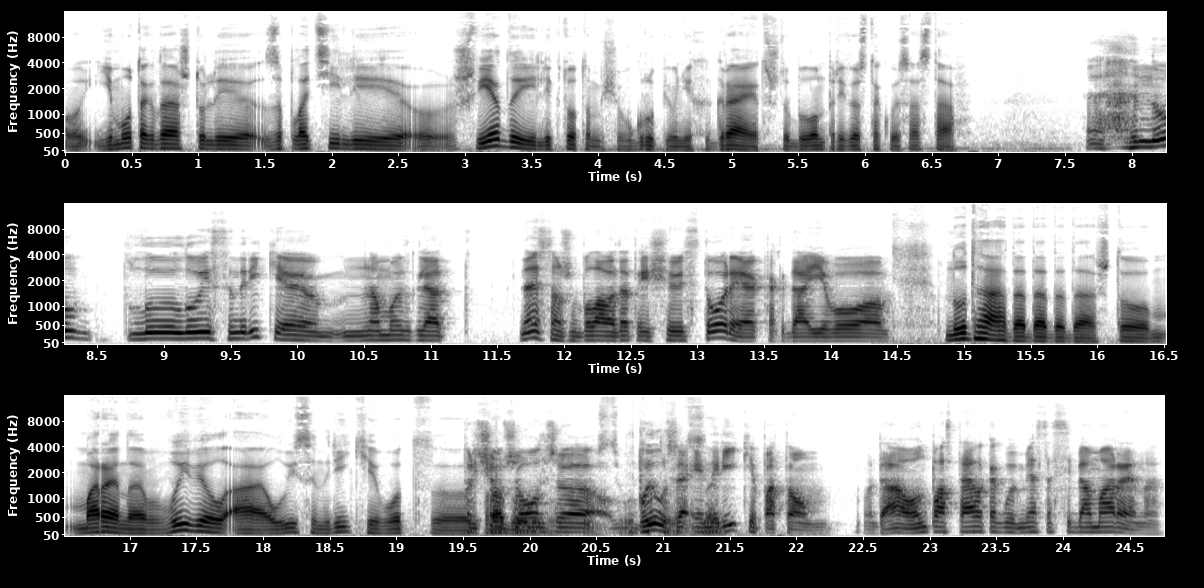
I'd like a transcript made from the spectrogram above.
Ему тогда, что ли, заплатили э, шведы или кто там еще в группе у них играет, чтобы он привез такой состав? Ну, Лу Луис Энрике, на мой взгляд, знаешь, там же была вот эта еще история, когда его... Ну да, да, да, да, да, что Морено вывел, а Луис Энрике вот э, Причем же он же есть, был вот же Энрике потом, да, он поставил как бы вместо себя Морено.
